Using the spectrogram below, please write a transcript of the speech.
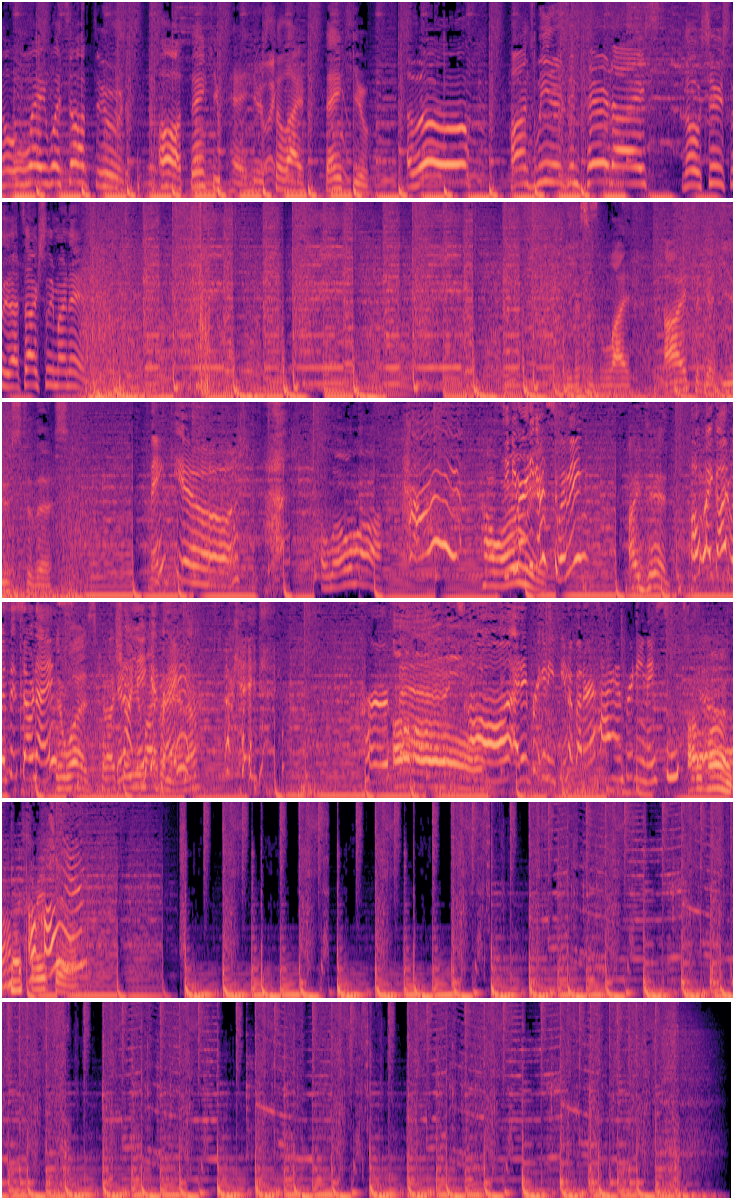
No way, what's up, dude? Oh, thank you, Pay. Here's to life. Thank you. Hello? Hans Wiener's in paradise. No, seriously, that's actually my name. This is life. I could get used to this. Thank you. Aloha. Hi. How are you? Did you already we? go swimming? I did. Oh my God, was it so nice? It was. Can I You're show not you naked, my right? banana? Okay. Perfect. Oh. Aw, I didn't bring any peanut butter. Hi, I'm Brittany. Nice to meet you. I'm Hans. Nice to oh, meet you. Holland.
